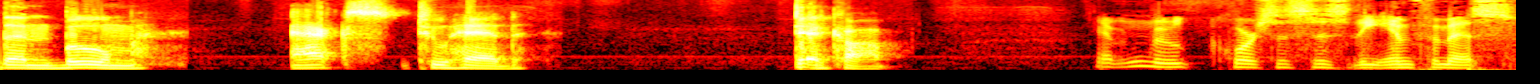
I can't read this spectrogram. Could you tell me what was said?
then boom, axe to head. Dead cop. And Of course, this is the infamous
